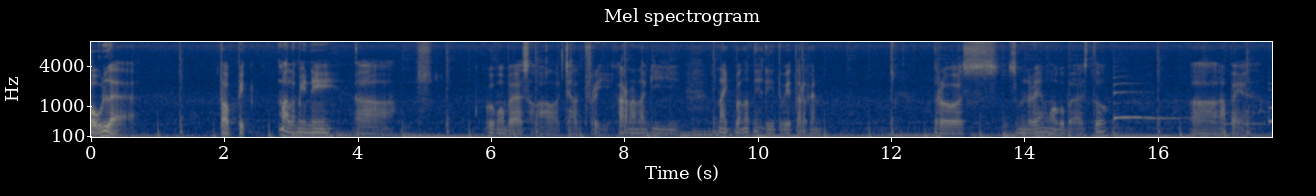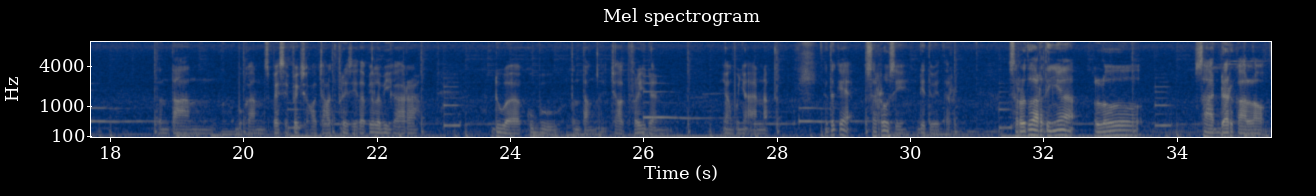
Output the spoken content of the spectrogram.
Hola Topik malam ini uh, Gue mau bahas soal child free. Karena lagi naik banget nih di Twitter kan. Terus sebenarnya yang mau gue bahas tuh uh, Apa ya Tentang bukan spesifik soal child free sih Tapi lebih ke arah dua kubu tentang child free dan yang punya anak itu kayak seru sih di Twitter. Seru tuh artinya lo sadar kalau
